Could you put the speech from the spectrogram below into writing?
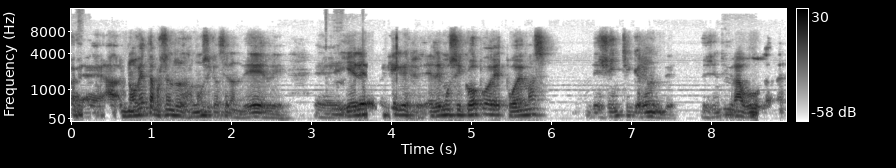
é, a- 90% das músicas eram dele. é, e ele, ele musicou poe- poemas de gente grande, de gente graúda, né?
